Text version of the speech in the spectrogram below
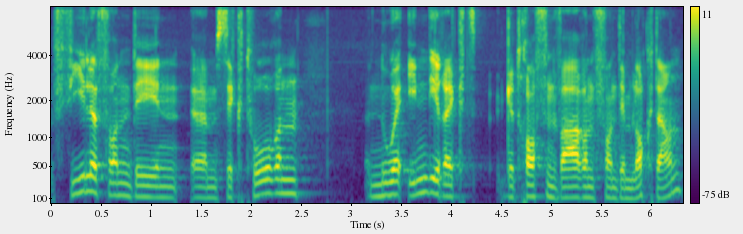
viele von den ähm, Sektoren nur indirekt getroffen waren von dem Lockdown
